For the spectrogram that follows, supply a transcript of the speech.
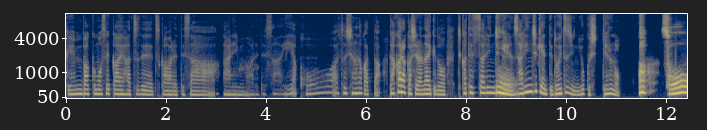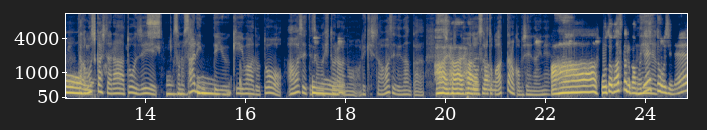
原爆も世界初で使われてさサリンもあれでさいやこうあそれ知らなかった。だからか知らないけど地下鉄サリン事件、うん。サリン事件ってドイツ人よく知ってるの。あ、そう。だからもしかしたら当時うんそのサリンっていうキーワードと合わせてそのヒトラーの歴史と合わせてなんかはいはいはい。報道するとこあったのかもしれないね。ああ、報道があったのかもね、ねえ当時ね。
